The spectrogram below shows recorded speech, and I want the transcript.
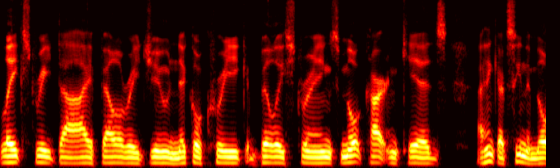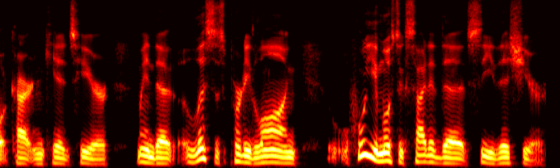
Lake Street Dive, Valerie June, Nickel Creek, Billy Strings, Milk Carton Kids. I think I've seen the Milk Carton Kids here. I mean, the list is pretty long. Who are you most excited to see this year?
